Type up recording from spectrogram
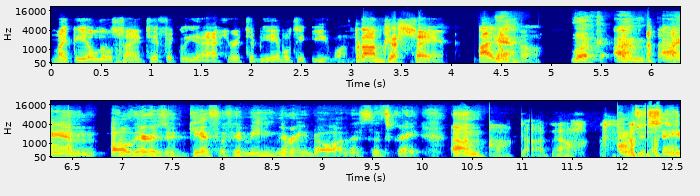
might be a little scientifically inaccurate to be able to eat one. But I'm just saying. I Yeah. don't know. Look, I'm, I am. Oh, there is a GIF of him eating the rainbow on this. That's great. Um, Oh, God, no. I'm just saying,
